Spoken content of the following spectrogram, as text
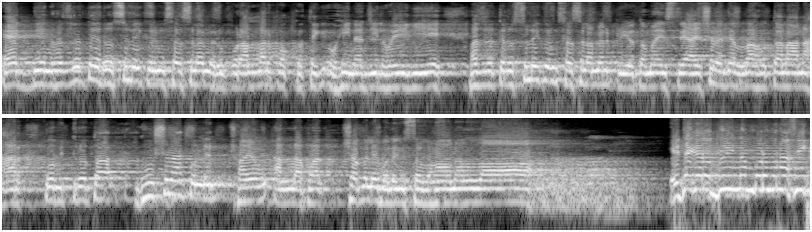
একদিন হজরতে রসুল করিম সাল্লামের উপর আল্লাহর পক্ষ থেকে ওহিনাজিল হয়ে গিয়ে হজরত রসুল করিম সাল্লামের প্রিয়তমা স্ত্রী আয়সরাদ আল্লাহ তালানহার পবিত্রতা ঘোষণা করলেন স্বয়ং আল্লাহ সকলে বলেন সোহান আল্লাহ এটা গেল দুই নম্বর মুনাফিক।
